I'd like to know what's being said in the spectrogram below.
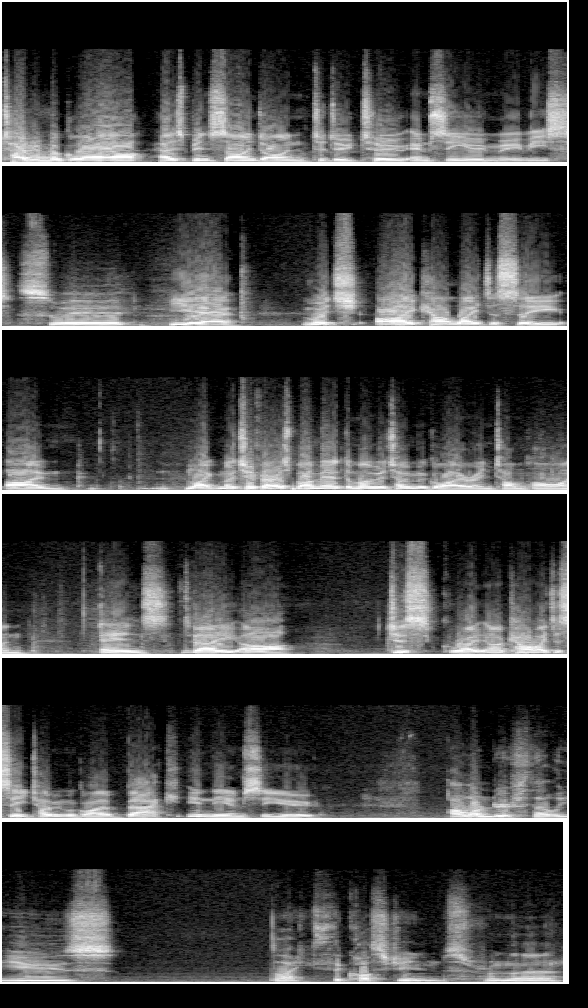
Tobey Maguire has been signed on to do two MCU movies. Sweet. Yeah, which I can't wait to see. I'm like my two favorite Spider-Man at the moment, Tobey Maguire and Tom Holland, and they are just great. And I can't wait to see Tobey Maguire back in the MCU. I wonder if they'll use like the costumes from the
